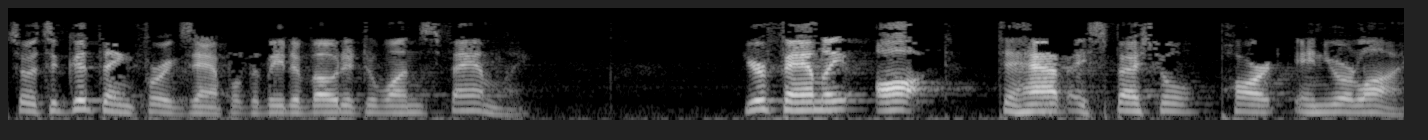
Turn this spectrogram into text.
So it's a good thing, for example, to be devoted to one's family. Your family ought to have a special part in your life.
